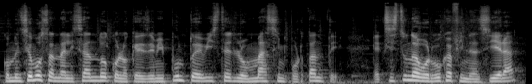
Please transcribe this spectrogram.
comencemos analizando con lo que desde mi punto de vista es lo más importante. ¿Existe una burbuja financiera?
